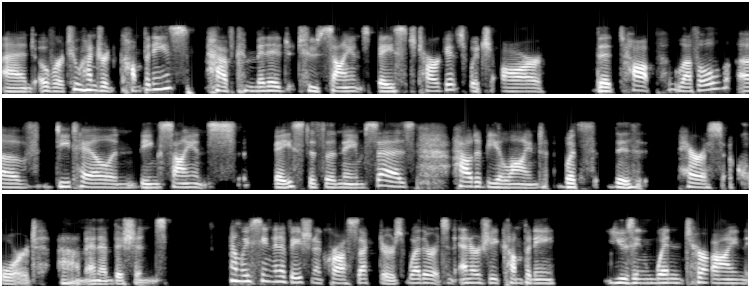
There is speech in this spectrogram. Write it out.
And over 200 companies have committed to science based targets, which are the top level of detail and being science based, as the name says, how to be aligned with the Paris Accord um, and ambitions. And we've seen innovation across sectors, whether it's an energy company using wind turbine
